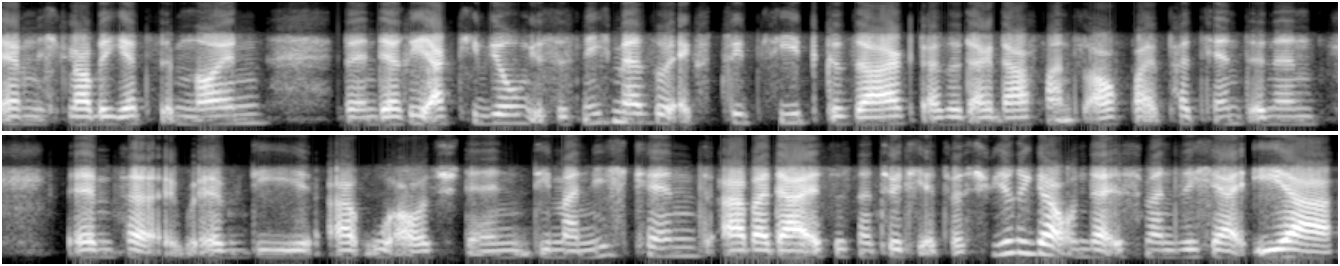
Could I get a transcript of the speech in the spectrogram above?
Ähm, ich glaube, jetzt im neuen, in der Reaktivierung ist es nicht mehr so explizit gesagt. Also da darf man es auch bei PatientInnen ähm, äh, die AU ausstellen, die man nicht kennt. Aber da ist es natürlich etwas schwieriger und da ist man sicher eher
